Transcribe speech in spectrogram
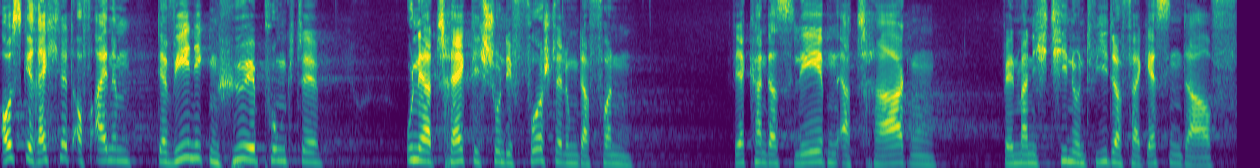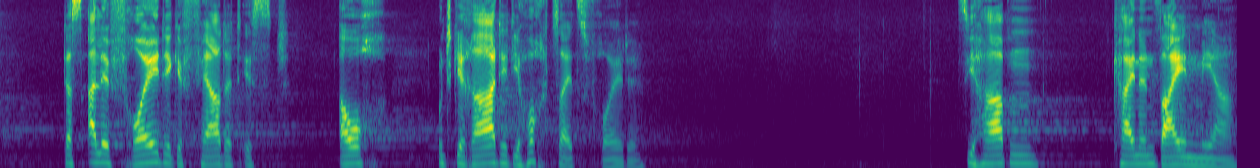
Ausgerechnet auf einem der wenigen Höhepunkte unerträglich schon die Vorstellung davon, Wer kann das Leben ertragen, wenn man nicht hin und wieder vergessen darf, dass alle Freude gefährdet ist, auch und gerade die Hochzeitsfreude? Sie haben keinen Wein mehr,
